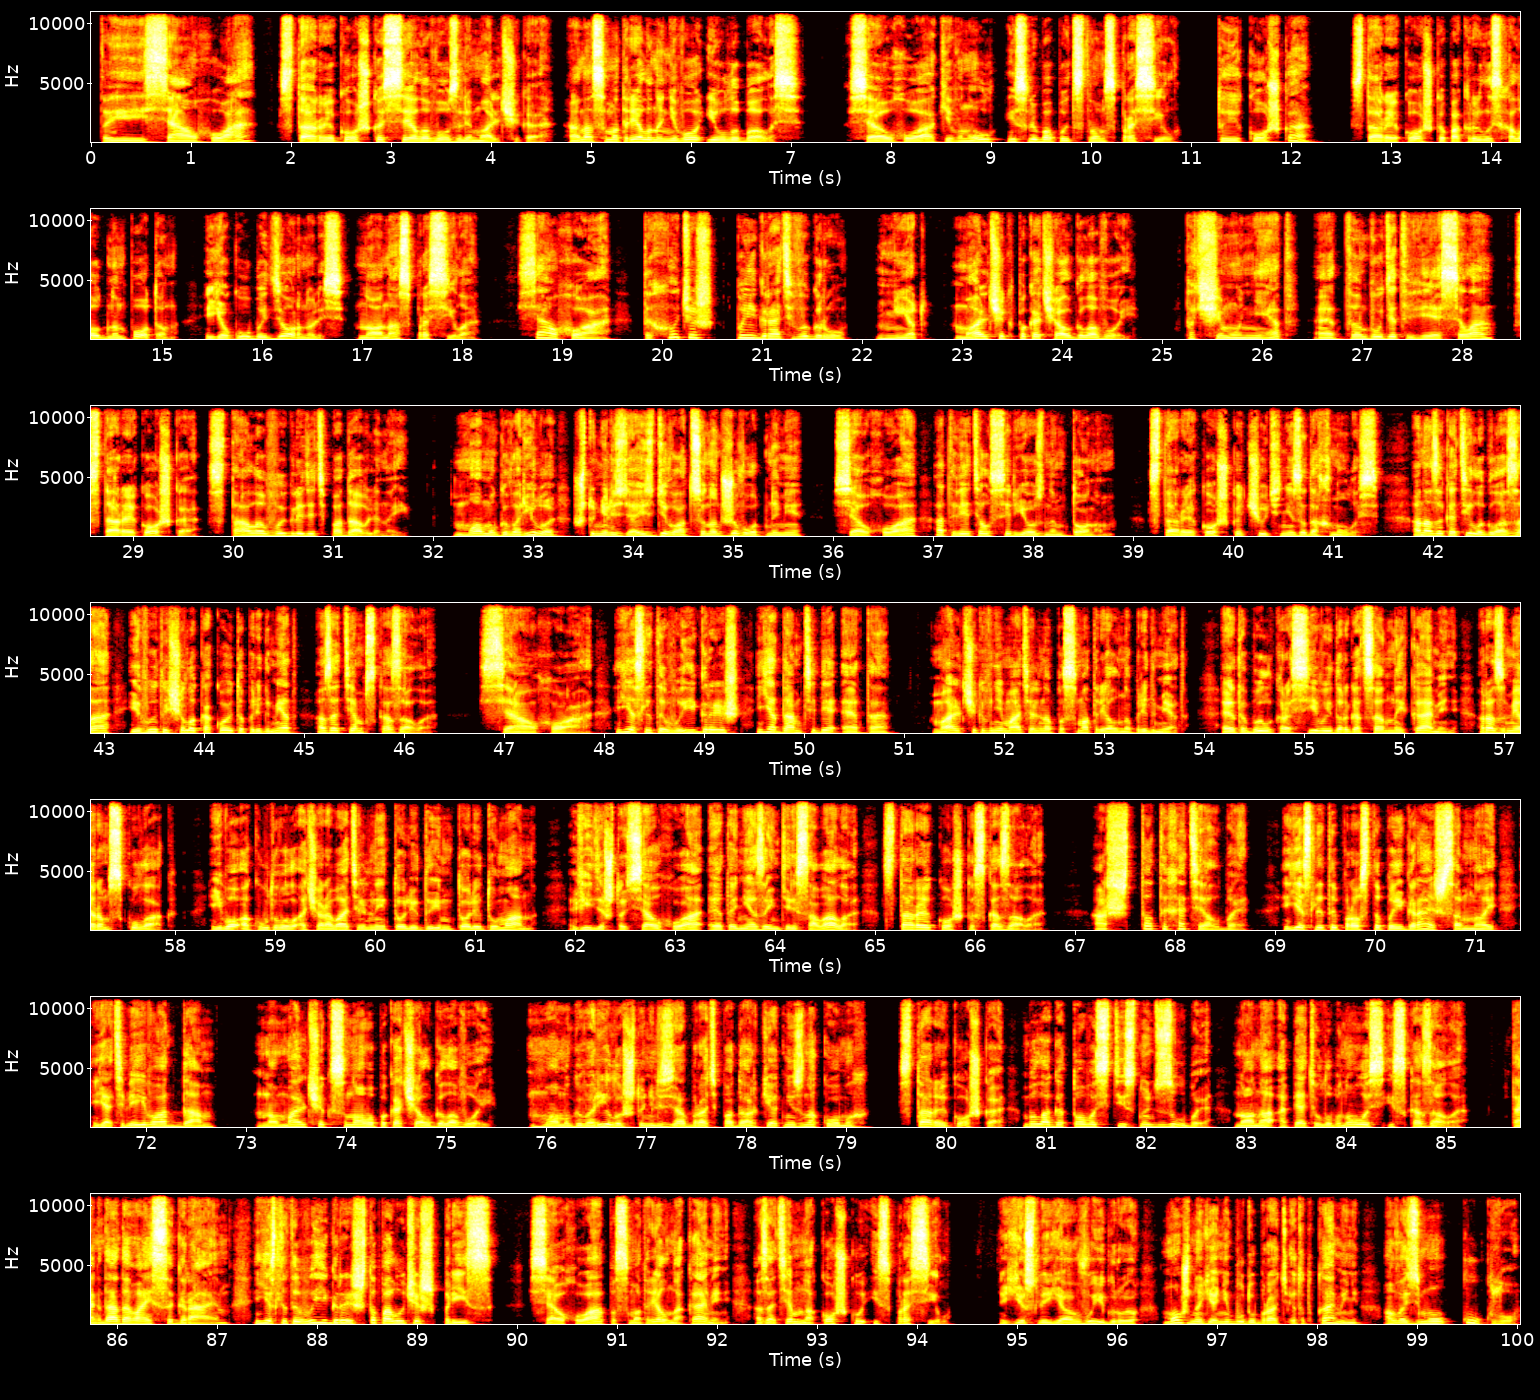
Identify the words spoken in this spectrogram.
«Ты Сяо Хуа?» Старая кошка села возле мальчика. Она смотрела на него и улыбалась. Сяо Хуа кивнул и с любопытством спросил. «Ты кошка?» Старая кошка покрылась холодным потом. Ее губы дернулись, но она спросила. «Сяо Хуа, ты хочешь поиграть в игру?» «Нет». Мальчик покачал головой. «Почему нет? Это будет весело». Старая кошка стала выглядеть подавленной. «Мама говорила, что нельзя издеваться над животными», — Сяо Хуа ответил серьезным тоном. Старая кошка чуть не задохнулась. Она закатила глаза и вытащила какой-то предмет, а затем сказала. «Сяо Хуа, если ты выиграешь, я дам тебе это». Мальчик внимательно посмотрел на предмет. Это был красивый драгоценный камень размером с кулак. Его окутывал очаровательный то ли дым, то ли туман — Видя, что Сяо Хуа это не заинтересовало, старая кошка сказала, «А что ты хотел бы? Если ты просто поиграешь со мной, я тебе его отдам». Но мальчик снова покачал головой. «Мама говорила, что нельзя брать подарки от незнакомых». Старая кошка была готова стиснуть зубы, но она опять улыбнулась и сказала. «Тогда давай сыграем. Если ты выиграешь, то получишь приз». Сяохуа посмотрел на камень, а затем на кошку и спросил. «Если я выиграю, можно я не буду брать этот камень, а возьму куклу?»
